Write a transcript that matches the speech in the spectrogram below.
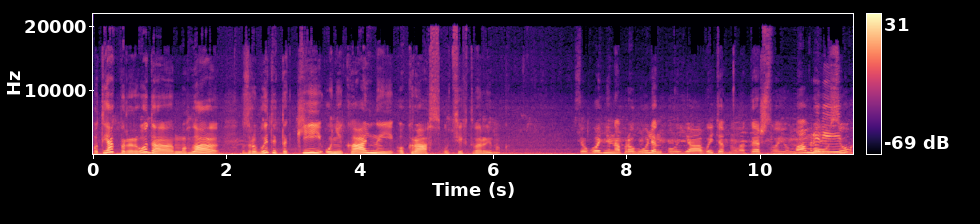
От як природа могла зробити такий унікальний окрас у цих тваринок? Сьогодні на прогулянку я витягнула теж свою мамусю.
